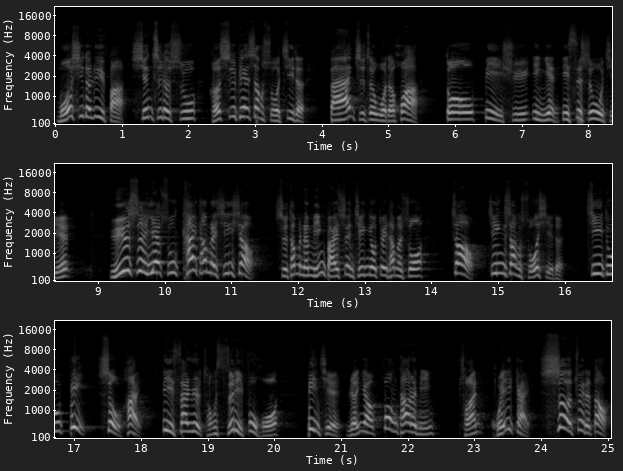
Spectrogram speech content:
摩西的律法、先知的书和诗篇上所记的，凡指着我的话，都必须应验。’第四十五节。”于是耶稣开他们的心窍，使他们能明白圣经，又对他们说：“照经上所写的，基督必受害，第三日从死里复活，并且人要奉他的名传悔改赦罪的道，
